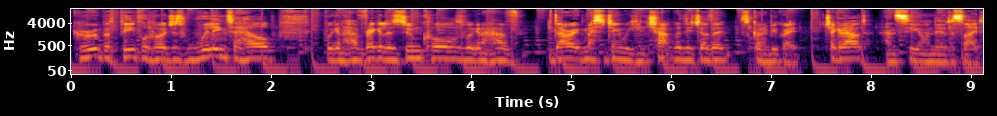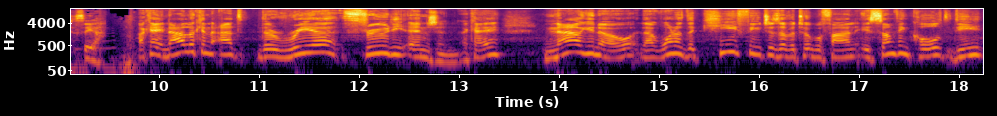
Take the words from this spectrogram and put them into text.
group of people who are just willing to help. We're going to have regular Zoom calls. We're going to have direct messaging. We can chat with each other. It's going to be great. Check it out and see you on the other side. See ya. Okay, now looking at the rear through the engine. Okay, now you know that one of the key features of a turbofan is something called the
